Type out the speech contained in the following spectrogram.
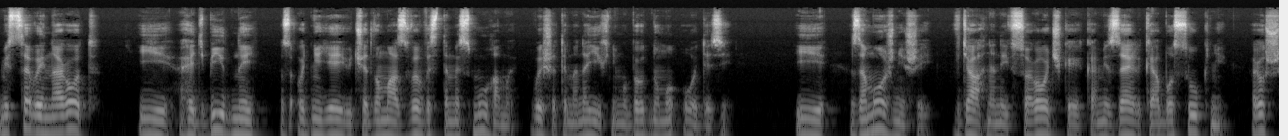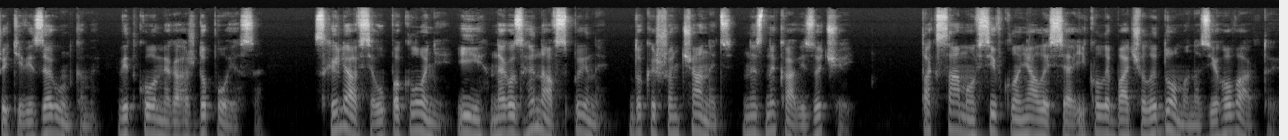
місцевий народ і геть бідний, з однією чи двома звивистими смугами, вишитими на їхньому брудному одязі, і заможніший, вдягнений в сорочки, камізельки або сукні, розшиті візерунками від коміра аж до пояса, схилявся у поклоні і не розгинав спини, доки шончанець не зникав із очей. Так само всі вклонялися і коли бачили Домона з його вартою.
